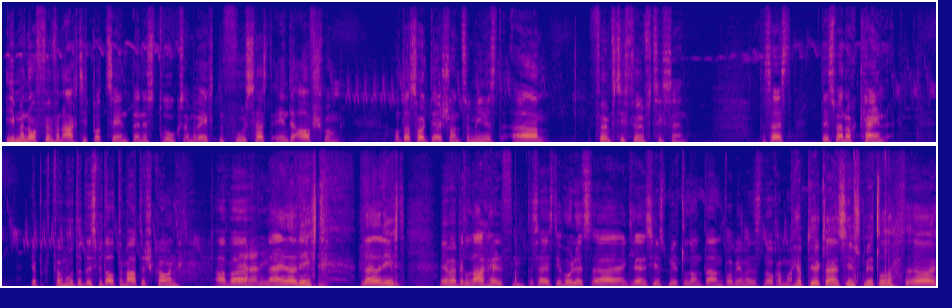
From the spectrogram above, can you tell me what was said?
immer noch 85 Prozent deines Drucks am rechten Fuß hast, Ende Aufschwung. Und da sollte ja schon zumindest 50-50 ähm, sein. Das heißt, das war noch kein, ich habe vermutet, das wird automatisch kommen, aber leider nicht. leider nicht. Leider nicht. Wir werden ein bisschen nachhelfen. Das heißt, ich hole jetzt äh, ein kleines Hilfsmittel und dann probieren wir das noch einmal. Ich habe dir ein kleines Hilfsmittel, äh,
